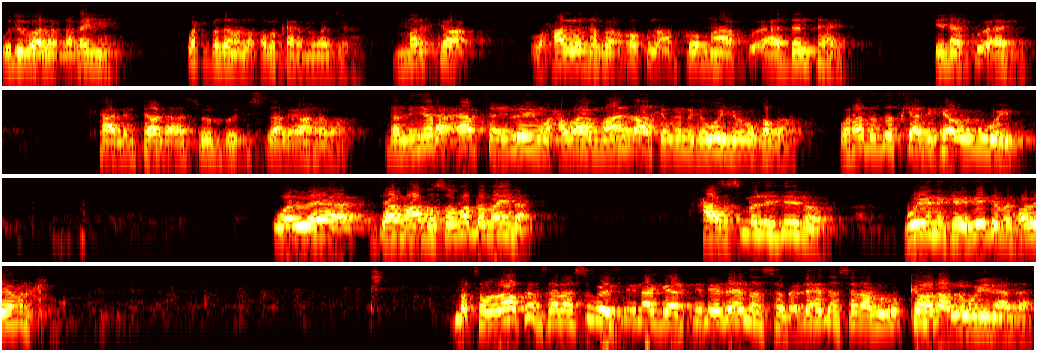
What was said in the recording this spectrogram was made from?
Weli waa la dhaqan yahay. Wax badan oo la qaban karana waa jiraan marka waxaa la rabaa qof la arko maha ku aadan tahay. Inaad ku aadi kaalintaada aad soo buuxisidaa lagaa rabaa. Dhalinyara ceebta ay leeyihiin waxa waaye maalin la arkaba in laga yahay u qabaa. War hadda dadkaadi kaa ugu weyn. Wala jaamacadda sooma dhamayna. Xaasis ma lihiino. Weynanka idii dhiman xooya marka. Ma toddobaatan sana sugaysa inaad gaartiin iyo lixdan sano. Lixdan sana lagu ka horaa la weynaadaa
